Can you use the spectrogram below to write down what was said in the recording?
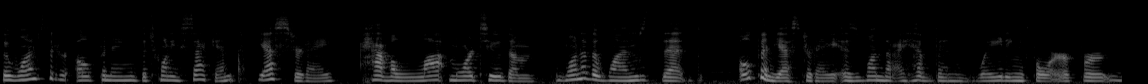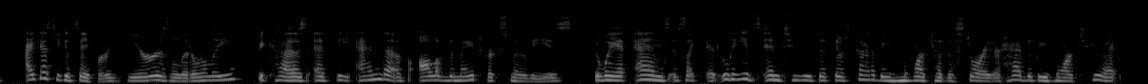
The ones that are opening the 22nd, yesterday, have a lot more to them. One of the ones that opened yesterday is one that I have been waiting for for I guess you could say for years literally because at the end of all of the Matrix movies the way it ends is like it leads into that there's got to be more to the story. There had to be more to it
